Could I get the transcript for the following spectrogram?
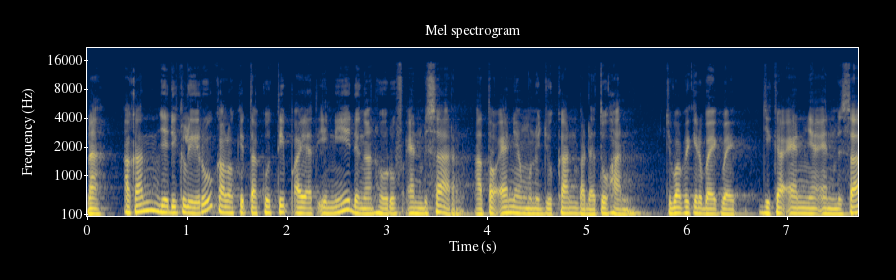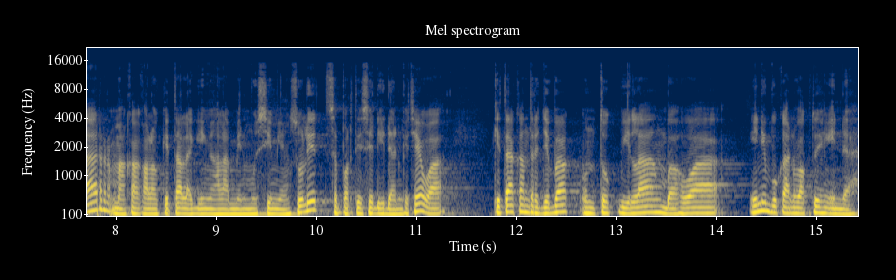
Nah, akan jadi keliru kalau kita kutip ayat ini dengan huruf N besar atau N yang menunjukkan pada Tuhan. Coba pikir baik-baik. Jika N-nya N besar, maka kalau kita lagi ngalamin musim yang sulit seperti sedih dan kecewa, kita akan terjebak untuk bilang bahwa ini bukan waktu yang indah.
